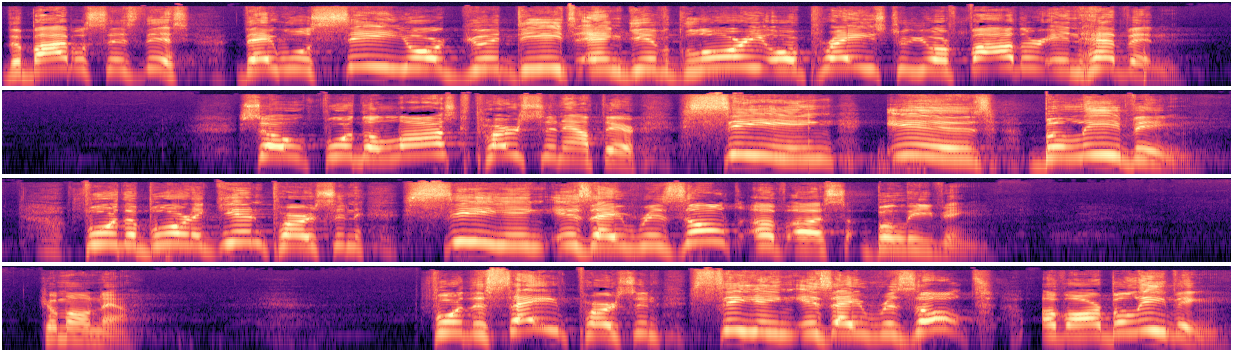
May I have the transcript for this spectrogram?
The Bible says this they will see your good deeds and give glory or praise to your Father in heaven. So, for the lost person out there, seeing is believing. For the born again person, seeing is a result of us believing. Come on now. For the saved person, seeing is a result of our believing.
